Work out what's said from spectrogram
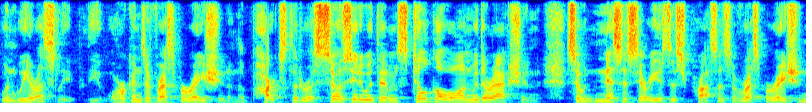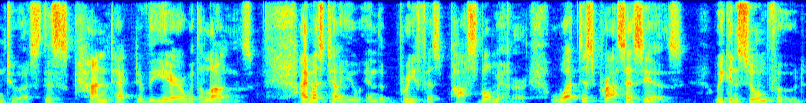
When we are asleep, the organs of respiration and the parts that are associated with them still go on with their action. So necessary is this process of respiration to us, this contact of the air with the lungs. I must tell you, in the briefest possible manner, what this process is. We consume food,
